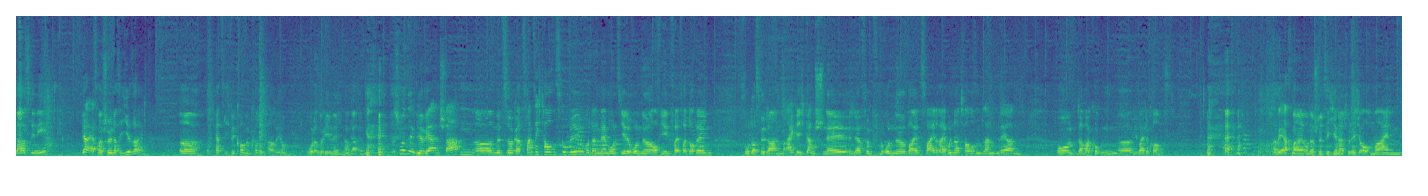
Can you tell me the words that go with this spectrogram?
Da ist René. Ja, erstmal schön, dass ihr hier seid. Äh, herzlich willkommen im Curry Pavillon. Oder so ähnlich. Ne? Ja, das ist schon sehr gut. Wir werden starten äh, mit ca. 20.000 Scoville und dann werden wir uns jede Runde auf jeden Fall verdoppeln, so dass wir dann eigentlich ganz schnell in der fünften Runde bei 200.000, 300.000 landen werden und dann mal gucken, äh, wie weit du kommst. Also erstmal unterstütze ich hier natürlich auch meinen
